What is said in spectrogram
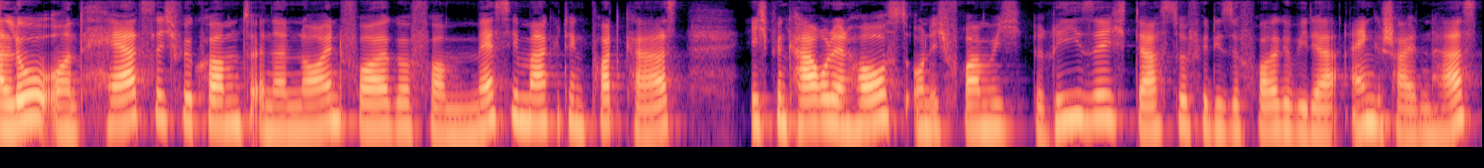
Hallo und herzlich willkommen zu einer neuen Folge vom Messi Marketing Podcast. Ich bin Caro, dein Host, und ich freue mich riesig, dass du für diese Folge wieder eingeschaltet hast.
